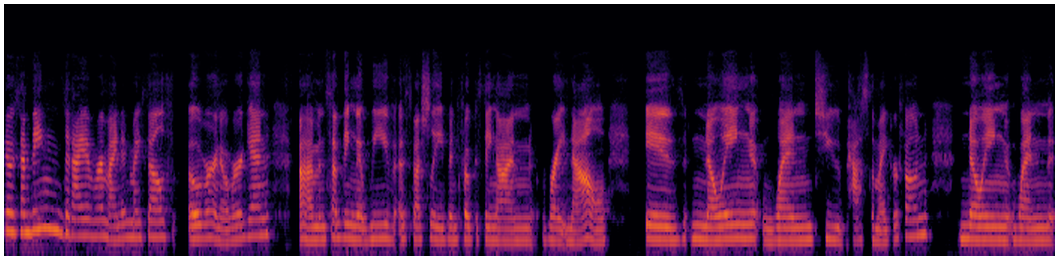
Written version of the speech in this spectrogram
So something that I have reminded myself over and over again, um, and something that we've especially been focusing on right now is knowing when to pass the microphone, knowing when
